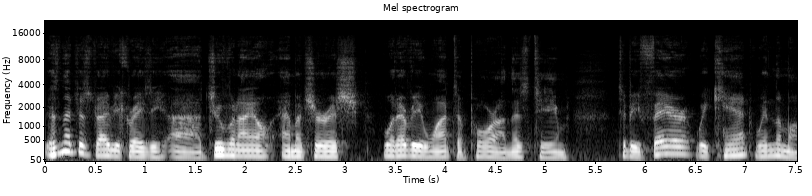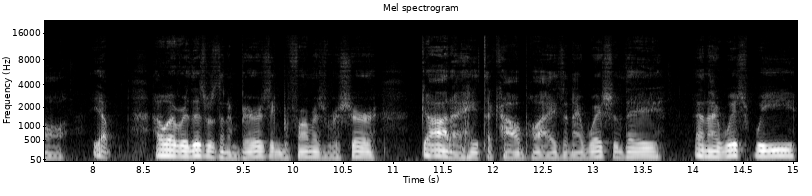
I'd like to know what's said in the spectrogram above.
Doesn't that just drive you crazy? Uh, juvenile, amateurish, whatever you want to pour on this team. To be fair, we can't win them all. Yep. However, this was an embarrassing performance for sure. God, I hate the Cowboys, and I wish they and I wish we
